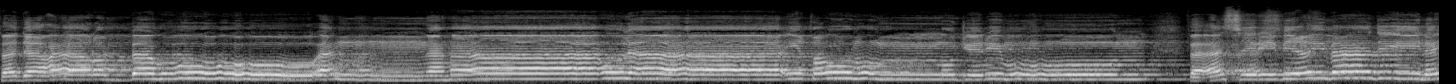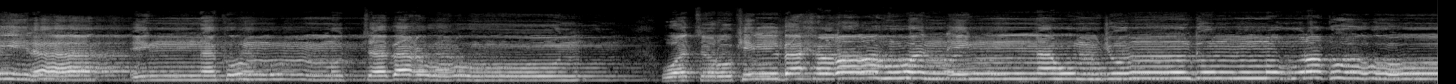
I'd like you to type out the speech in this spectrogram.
فدعا ربه أن هؤلاء قوم مجرمون. فأسر بعبادي ليلا إنكم متبعون. واترك البحر رهوا إنهم جند مغرقون.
